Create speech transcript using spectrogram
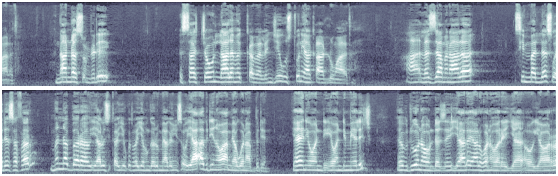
ማለት ነው። እና እነሱ እንግዲህ እሳቸውን ላለመቀበል እንጂ ውስጡን ያውቃሉ ማለት ነው። ለዛ ምን አለ ሲመለስ ወደ ሰፈር ምን ነበረ እያሉ ሲጠይቁት በየመንገዱ የሚያገኙ ሰው ያ እብድ ነዋ የሚያወናብድን። ይህን የወንድሜ ልጅ እብዱ ነው እንደዚህ እያለ ያልሆነ ወሬ እያወራ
